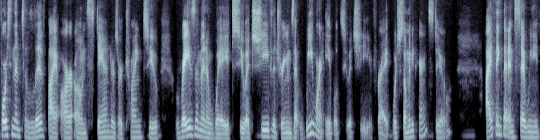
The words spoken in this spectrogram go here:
forcing them to live by our own standards or trying to raise them in a way to achieve the dreams that we weren't able to achieve, right? Which so many parents do. I think that instead we need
